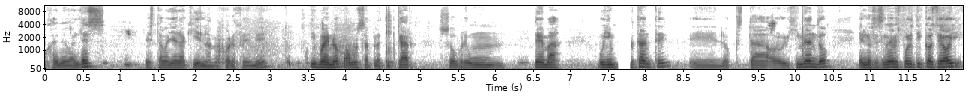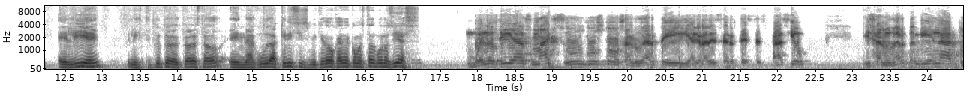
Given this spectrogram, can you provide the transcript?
Jaime Valdés, esta mañana aquí en la Mejor FM. Y bueno, vamos a platicar sobre un tema muy importante, eh, lo que está originando en los escenarios políticos de hoy, el IE, el Instituto Electoral de Estado, en aguda crisis. Mi querido Jaime, ¿cómo estás? Buenos días. Buenos días, Max. Un gusto saludarte y agradecerte este espacio. Y saludar también a tu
